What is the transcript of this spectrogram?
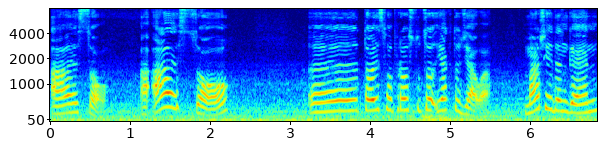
ASO. A ASO e, to jest po prostu, co, jak to działa? Masz jeden gen,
